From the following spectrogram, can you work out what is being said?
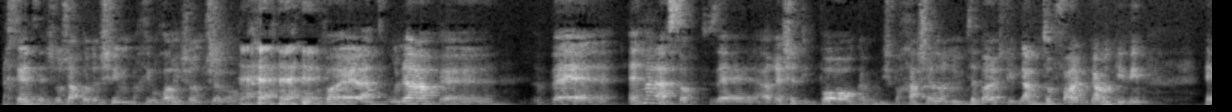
אחרי זה שלושה חודשים בחינוך הראשון שלו, הוא כבר העלה תמונה, ואין מה לעשות, זה, הרשת היא פה, גם המשפחה שלנו נמצאת ברשת, היא גם צופה, הם גם מגיבים. אה,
